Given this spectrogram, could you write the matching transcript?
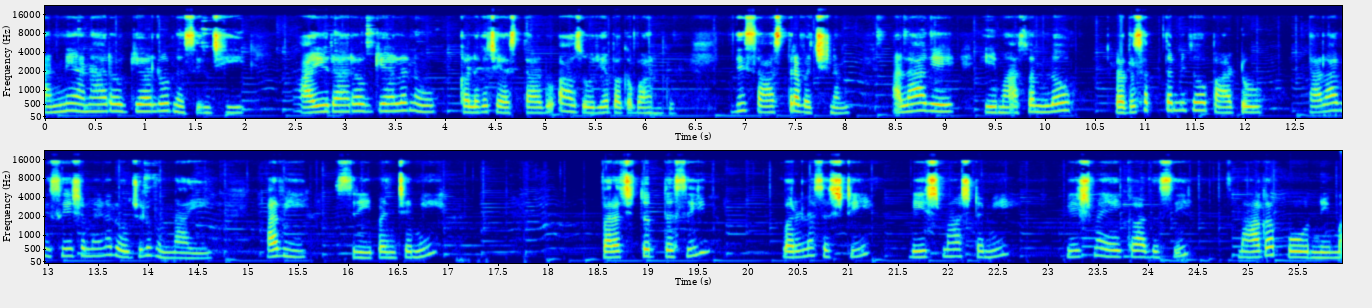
అన్ని అనారోగ్యాలు నశించి ఆయురారోగ్యాలను కలుగచేస్తాడు ఆ సూర్య భగవానుడు. ఇది శాస్త్రవచనం. అలాగే ఈ మాసంలో రథసప్తమితో పాటు చాలా విశేషమైన రోజులు ఉన్నాయి. అవి శ్రీ పంచమి వరచతుర్దశి వరుణ షష్ఠి భీష్మాష్టమి భీష్మ ఏకాదశి మాఘ పూర్ణిమ.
